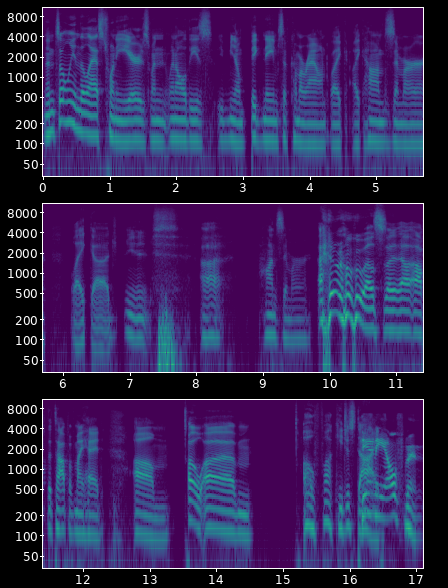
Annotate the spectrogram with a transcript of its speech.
And it's only in the last 20 years when when all these, you know, big names have come around like like Hans Zimmer, like uh uh Hans Zimmer. I don't know who else uh, off the top of my head. Um. Oh. Um. Oh fuck! He just died. Danny Elfman.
